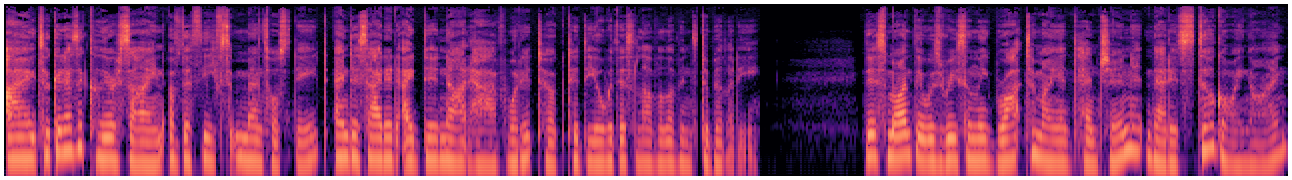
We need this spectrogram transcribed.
I took it as a clear sign of the thief's mental state and decided I did not have what it took to deal with this level of instability. This month, it was recently brought to my attention that it's still going on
